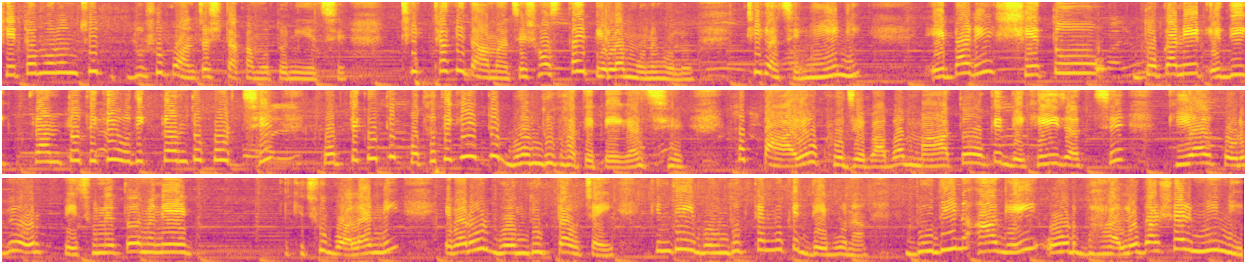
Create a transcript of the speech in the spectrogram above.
সেটা বরঞ্চ দুশো পঞ্চাশ টাকা মতো নিয়েছে। ঠিকঠাকই দাম আছে, সস্তায় পেলাম মনে হলো। ঠিক আছে, নিয়ে নিই এবারে সে তো দোকানের এদিক প্রান্ত থেকে ওদিক প্রান্ত করছে, করতে করতে কোথা থেকে একটা বন্দুক হাতে পেয়ে গেছে। তা পায়ও খুঁজে বাবা, মা তো ওকে দেখেই যাচ্ছে, কি আর করবে ওর পেছনে তো মানে কিছু বলার নেই, এবার ওর বন্দুকটাও চাই। কিন্তু এই বন্দুকটা আমি ওকে দেবো না। দুদিন আগেই ওর ভালোবাসার মিনি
